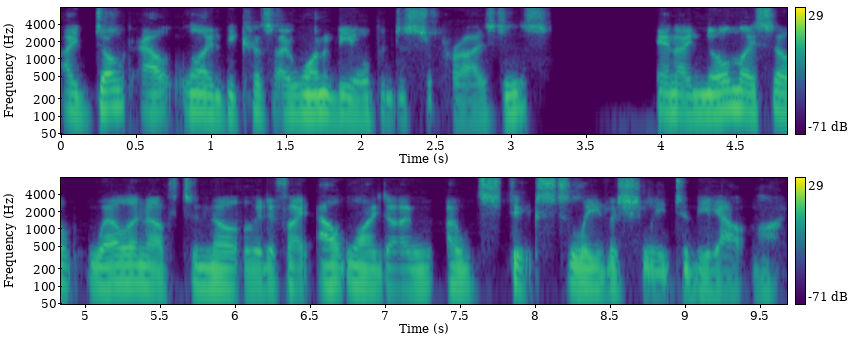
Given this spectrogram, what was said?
I don't outline because I want to be open to surprises. And I know myself well enough to know that if I outlined, I, I would stick slavishly to the outline.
